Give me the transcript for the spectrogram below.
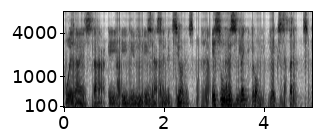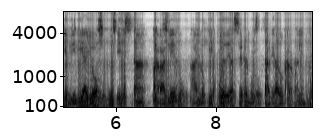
pueda estar eh, en, las elecciones. Es un espectro extra que diría yo está paralelo a lo que puede hacer el voluntariado permanente.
